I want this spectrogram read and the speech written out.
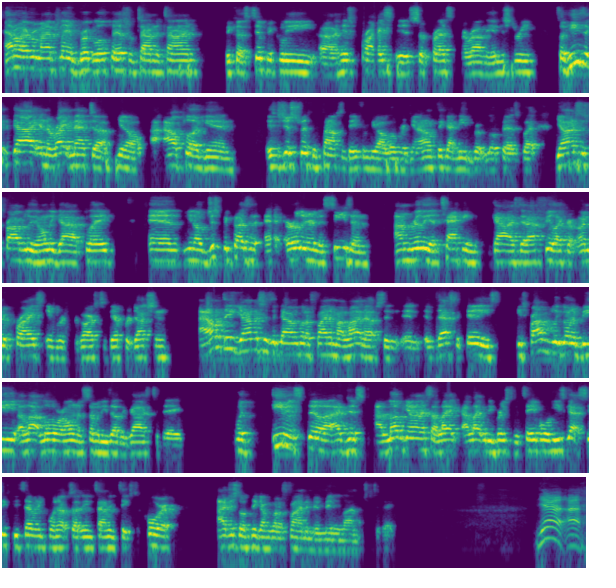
I don't ever mind playing Brook Lopez from time to time because typically uh, his price is suppressed around the industry. So he's a guy in the right matchup. You know, I'll plug in. It's just Tristan Thompson day for me all over again. I don't think I need Brook Lopez, but Giannis is probably the only guy I play. And you know, just because earlier in the season I'm really attacking guys that I feel like are underpriced in regards to their production. I don't think Giannis is a guy I'm going to find in my lineups, and, and if that's the case, he's probably going to be a lot lower on than some of these other guys today. With even still, I just I love Giannis. I like I like what he brings to the table. He's got 60, 70 point upside anytime he takes the court. I just don't think I'm going to find him in many lineups today. Yeah, uh,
